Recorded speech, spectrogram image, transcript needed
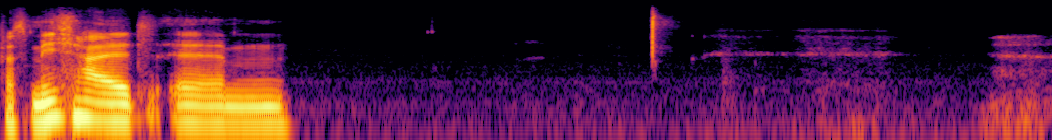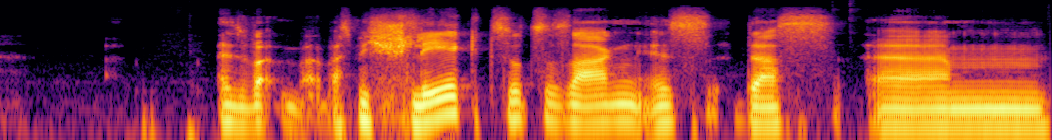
was mich halt ähm, also was mich schlägt sozusagen ist, dass ähm,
